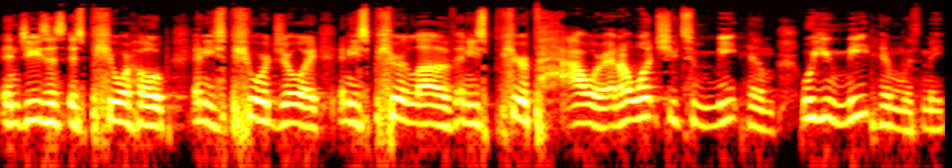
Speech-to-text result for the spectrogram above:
And Jesus is pure hope, and He's pure joy, and He's pure love, and He's pure power, and I want you to meet Him. Will you meet Him with me?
